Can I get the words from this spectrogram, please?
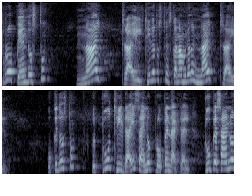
प्रोपेन दोस्तों नाइट्राइल ठीक है दोस्तों? इसका नाम हो जाएगा नाइट्राइल ओके दोस्तों? तो two three di cyano propane nitrile two पे साइनो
